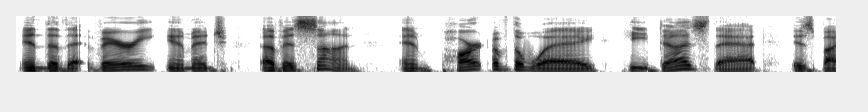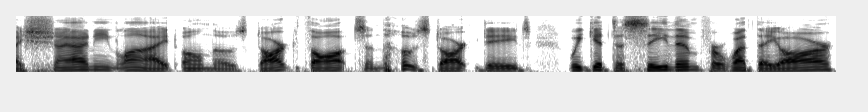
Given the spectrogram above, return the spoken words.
into the very image of His Son. And part of the way he does that is by shining light on those dark thoughts and those dark deeds. We get to see them for what they are.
